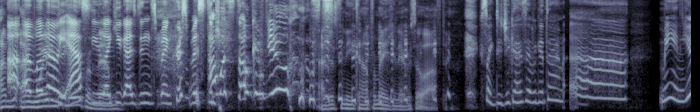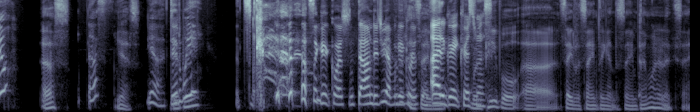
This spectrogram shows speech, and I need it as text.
I'm, I, I I'm love how he asked from you like you guys didn't spend Christmas together. I was so confused. I just need confirmation every so often. He's like, "Did you guys have a good time?" Uh, me and you. Us, Us. yes. Yeah. Did, Did we? we? That's that's a good question. Tom, did you have a What good did they Christmas? I had a great Christmas. When people uh, say the same thing at the same time, what did they say?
